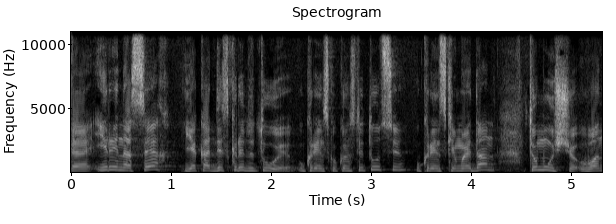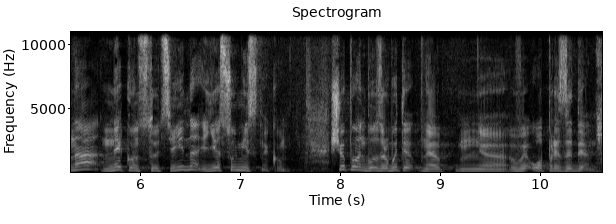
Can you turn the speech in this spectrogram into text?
Е, Ірина Сех, яка дискредитує українську конституцію, український майдан, тому що вона неконституційна є сумісником. Що повинен був зробити е, ВО президента?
